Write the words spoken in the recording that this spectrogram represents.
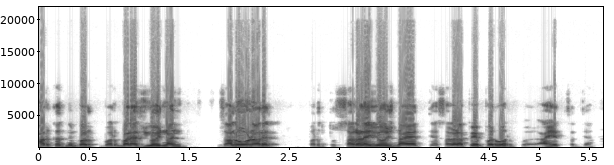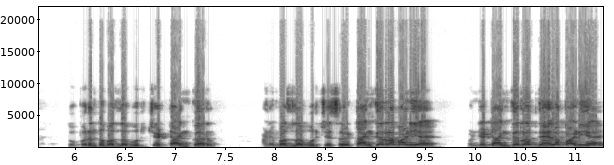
हरकत नाही बऱ्याच योजना चालू होणार आहेत. परंतु सगळ्या योजना आहेत त्या सगळ्या पेपरवर आहेत सध्या. तोपर्यंत बदलापूरचे टँकर आणि बदलापूरचे सगळे टँकरला पाणी आहे. म्हणजे टँकरला द्यायला पाणी आहे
